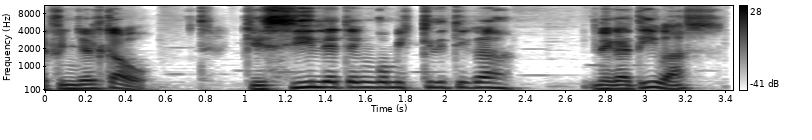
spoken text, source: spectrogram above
al fin y al cabo. Que sí le tengo mis críticas negativas,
